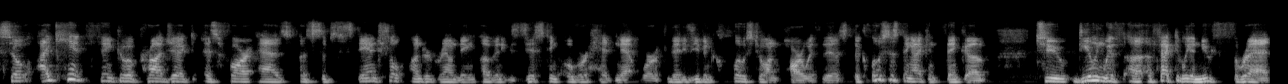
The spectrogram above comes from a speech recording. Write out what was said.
So I can't think of a project as far as a substantial undergrounding of an existing overhead network that is even close to on par with this. The closest thing I can think of to dealing with uh, effectively a new threat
